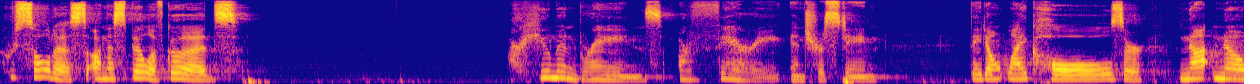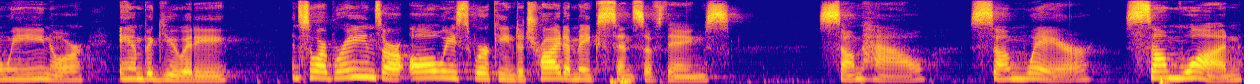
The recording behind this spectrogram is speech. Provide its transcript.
Who sold us on this bill of goods? Our human brains are very interesting. They don't like holes or not knowing or ambiguity. And so our brains are always working to try to make sense of things. Somehow, somewhere, someone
